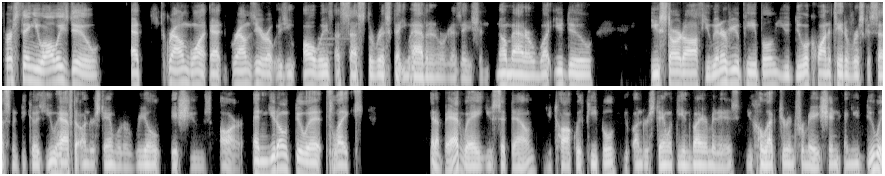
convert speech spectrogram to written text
First thing you always do at ground one at ground zero is you always assess the risk that you have in an organization. No matter what you do you start off you interview people you do a quantitative risk assessment because you have to understand what the real issues are. And you don't do it like in a bad way. You sit down you talk with people you understand what the environment is you collect your information and you do a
